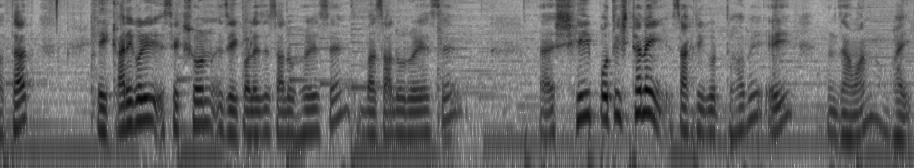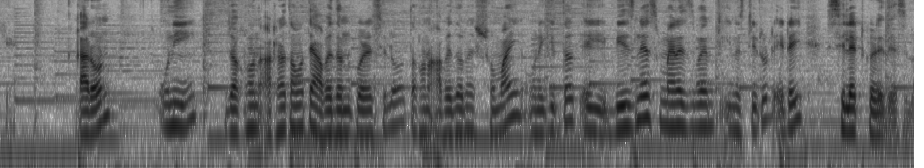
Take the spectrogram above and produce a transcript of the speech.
অর্থাৎ এই কারিগরি সেকশন যেই কলেজে চালু হয়েছে বা চালু রয়েছে সেই প্রতিষ্ঠানেই চাকরি করতে হবে এই জামান ভাইকে। কারণ উনি যখন আঠারোতমতে আবেদন করেছিল, তখন আবেদনের সময় উনি কিন্তু এই বিজনেস ম্যানেজমেন্ট ইনস্টিটিউট এটাই সিলেক্ট করে দিয়েছিল।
